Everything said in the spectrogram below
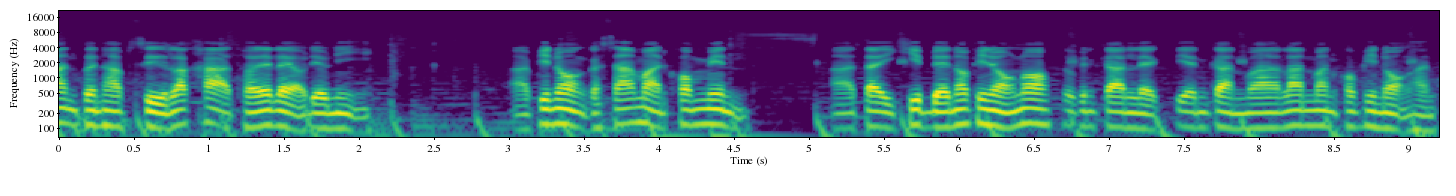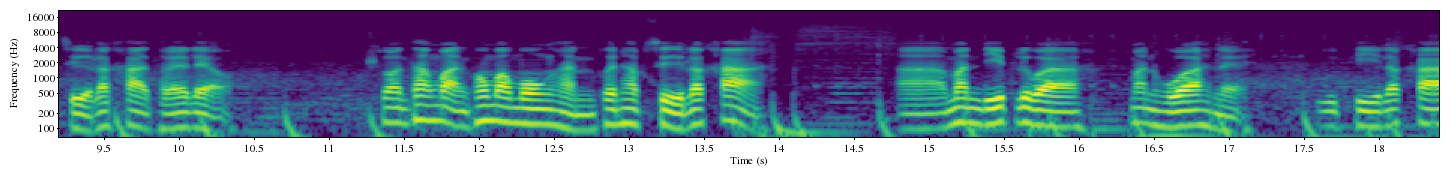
มั่นเพิ่นรับซื้อราคาเท่าใดแล้วเดี๋ยวนี้อ่าพี่น้องก็สามารถคอมเมนต์ อ่าใต้คลิปได้เนาะพี่น้องเนาะเพื่อเป็นการแลกเปลี่ยนกันว่าร้านมั่นของพี่น้องหันซื้อราคาเท่าใดแล้ว ส่วนทางบ้านของบางมงหันเพิ่นรับซื้อราคาอ่ามันดิบหรือว่ามันหัวนั่นแหละอยู่ที่ราคา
